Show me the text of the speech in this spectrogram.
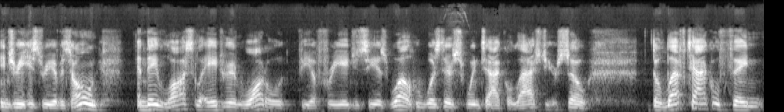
injury history of his own, and they lost Adrian Waddle via free agency as well, who was their swing tackle last year. So the left tackle thing,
